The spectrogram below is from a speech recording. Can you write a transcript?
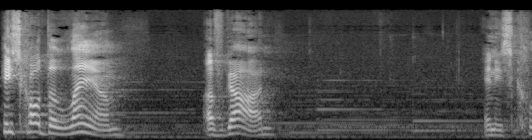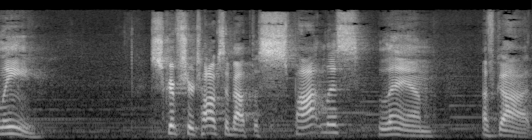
He's called the Lamb of God, and he's clean. Scripture talks about the spotless Lamb of God.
